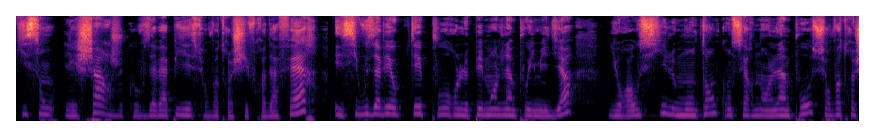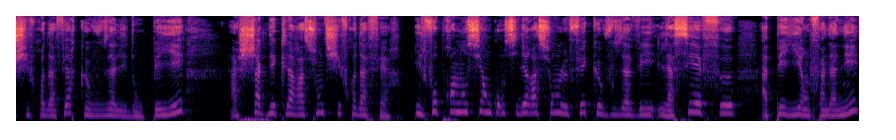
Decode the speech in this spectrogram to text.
qui sont les charges que vous avez à payer sur votre chiffre d'affaires. Et si vous avez opté pour le paiement de l'impôt immédiat, il y aura aussi le montant concernant l'impôt sur votre chiffre d'affaires que vous allez donc payer à chaque déclaration de chiffre d'affaires. Il faut prendre aussi en considération le fait que vous avez la CFE à payer en fin d'année,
